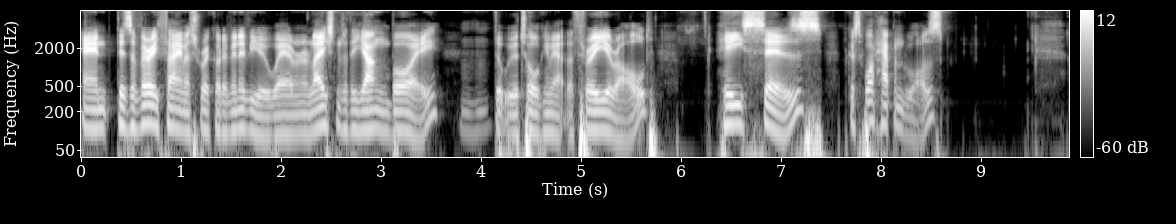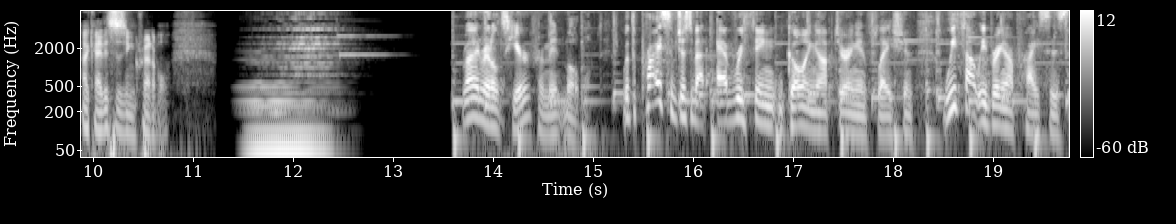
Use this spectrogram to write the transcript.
And there's a very famous record of interview where, in relation to the young boy mm-hmm. that we were talking about, the three year old, he says, because what happened was, okay, this is incredible. Ryan Reynolds here from Mint Mobile. With the price of just about everything going up during inflation, we thought we'd bring our prices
